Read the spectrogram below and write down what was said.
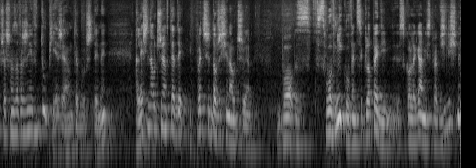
przepraszam za wrażenie, w dupie, że ja mam te bursztyny. Ale ja się nauczyłem wtedy, i powiedz, czy dobrze się nauczyłem, bo z, w słowniku, w encyklopedii z kolegami sprawdziliśmy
